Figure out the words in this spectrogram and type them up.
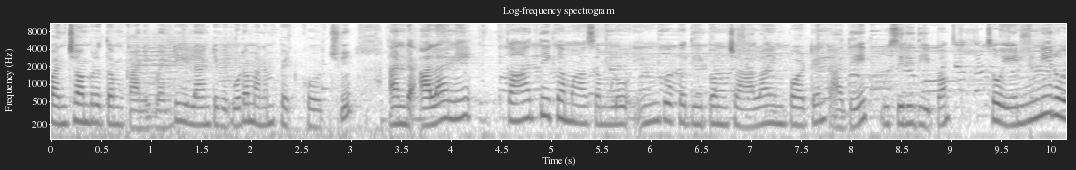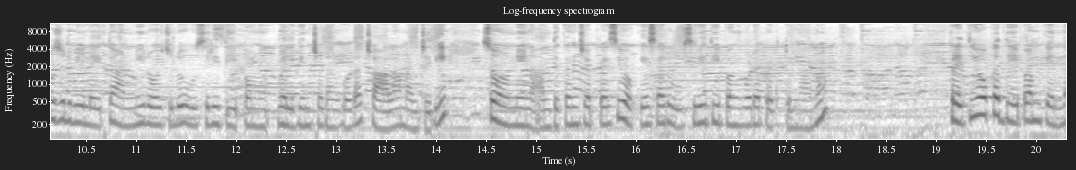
పంచామృతం కానివ్వండి ఇలాంటివి కూడా మనం పెట్టుకోవచ్చు. అండ్ అలానే కార్తీక మాసంలో ఇంకొక దీపం చాలా ఇంపార్టెంట్ అదే ఉసిరి దీపం. సో ఎన్ని రోజులు వీలైతే అన్ని రోజులు ఉసిరి దీపం వెలిగించడం కూడా చాలా మంచిది. సో నేను అందుకని చెప్పేసి ఒకేసారి ఉసిరి దీపం కూడా పెడుతున్నాను. ప్రతి ఒక్క దీపం కింద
